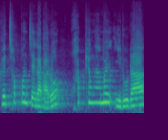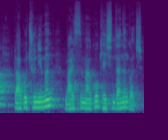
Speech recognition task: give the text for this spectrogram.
그 첫 번째가 바로 화평함을 이루라 라고 주님은 말씀하고 계신다는 거죠.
